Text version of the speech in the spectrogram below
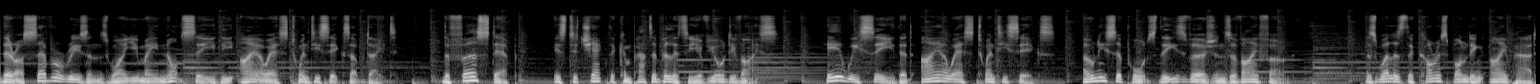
There are several reasons why you may not see the iOS 26 update. The first step is to check the compatibility of your device. Here we see that iOS 26 only supports these versions of iPhone, as well as the corresponding iPad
